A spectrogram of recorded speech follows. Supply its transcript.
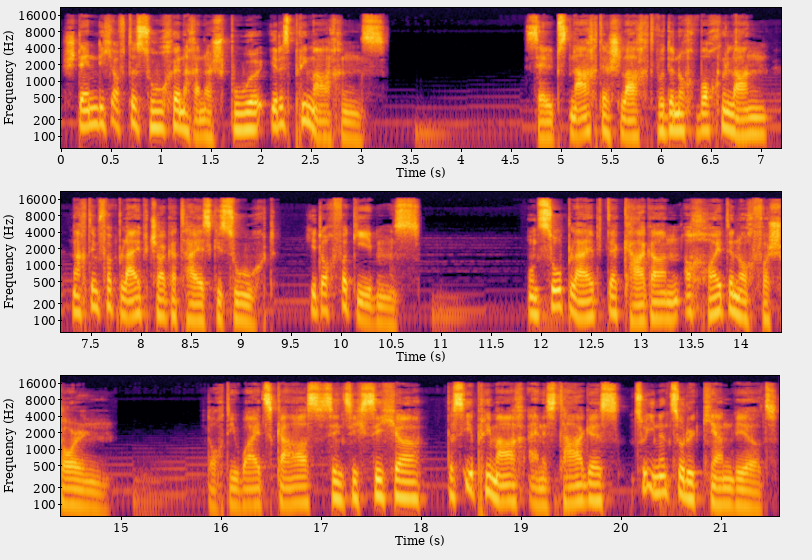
ständig auf der Suche nach einer Spur ihres Primarchens. Selbst nach der Schlacht wurde noch wochenlang nach dem Verbleib Chagatais gesucht, jedoch vergebens. Und so bleibt der Kagan auch heute noch verschollen. Doch die White Scars sind sich sicher, dass ihr Primarch eines Tages zu ihnen zurückkehren wird.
